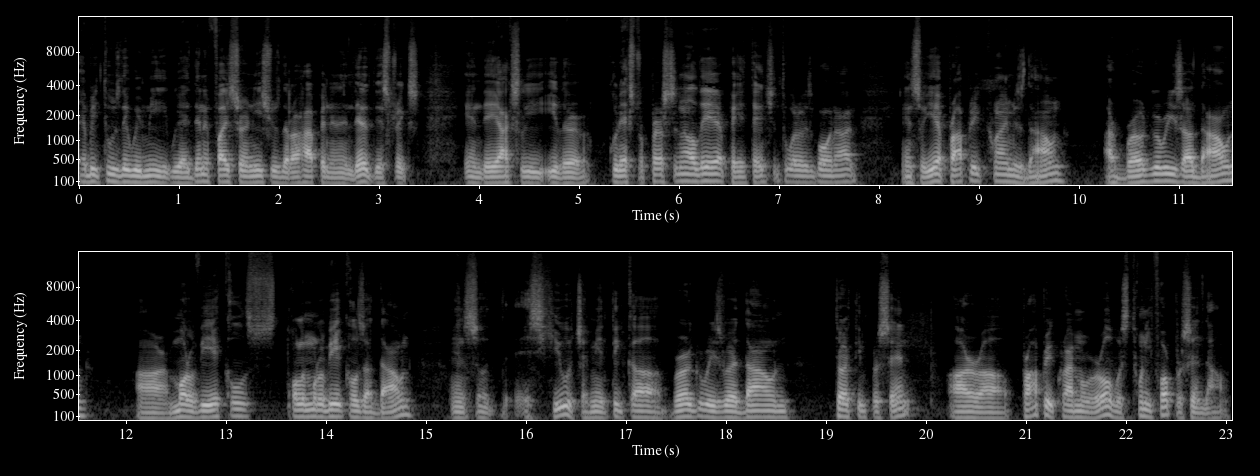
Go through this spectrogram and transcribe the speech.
every Tuesday we meet, we identify certain issues that are happening in their districts, and they actually either put extra personnel there, pay attention to what is going on. And so, yeah, property crime is down. Our burglaries are down our motor vehicles, stolen motor vehicles are down. And so it's huge. I mean, I think uh, burglaries were down 13%. Our uh, property crime overall was 24% down.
